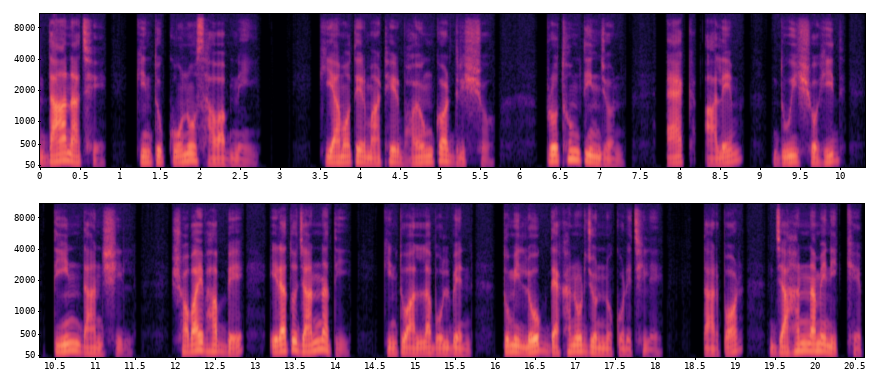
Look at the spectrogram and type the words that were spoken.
দান আছে, কিন্তু কোনো সাওয়াব নেই। কিয়ামতের মাঠের ভয়ঙ্কর দৃশ্য। প্রথম তিনজন, এক আলেম, দুই শহীদ, তিন দানশীল। সবাই ভাববে, এরা তো জান্নাতি কিন্তু আল্লাহ বলবেন, তুমি লোক দেখানোর জন্য করেছিলে। তারপর জাহান নামে নিক্ষেপ,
